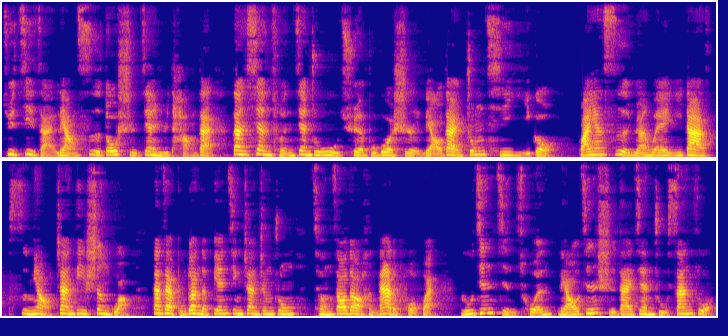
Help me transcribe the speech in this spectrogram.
据记载，两寺都始建于唐代，但现存建筑物却不过是辽代中期遗构。华严寺原为一大寺庙，占地甚广，但在不断的边境战争中曾遭到很大的破坏。如今仅存辽金时代建筑三座，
